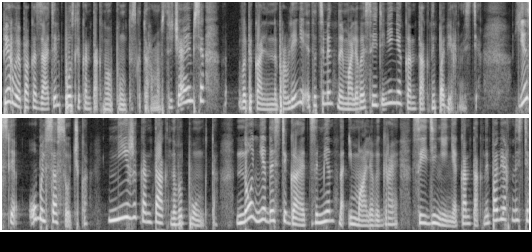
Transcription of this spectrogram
Первый показатель после контактного пункта, с которым мы встречаемся в опекальном направлении, это цементно-эмалевое соединение контактной поверхности. Если убыль сосочка ниже контактного пункта, но не достигает цементно-эмалевой соединения контактной поверхности,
